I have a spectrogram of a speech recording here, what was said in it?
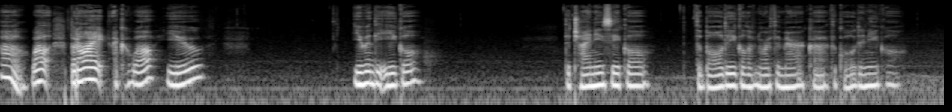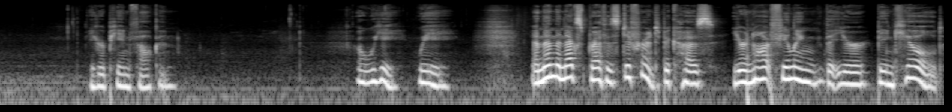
Oh, well, but I, I go, well, you, you and the eagle, the Chinese eagle, the bald eagle of North America, the golden eagle, European falcon. Oh, we, we. And then the next breath is different because you're not feeling that you're being killed,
